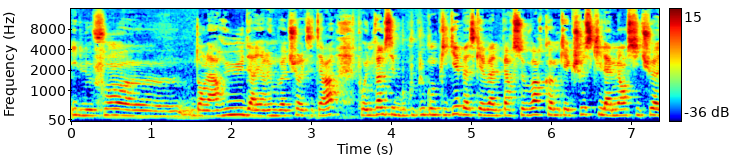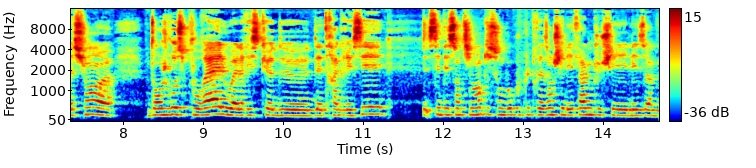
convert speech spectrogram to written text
ils le font dans la rue, derrière une voiture, etc. Pour une femme, c'est beaucoup plus compliqué parce qu'elle va le percevoir comme quelque chose qui la met en situation dangereuse pour elle, ou elle risque d'être agressée. C'est des sentiments qui sont beaucoup plus présents chez les femmes que chez les hommes.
